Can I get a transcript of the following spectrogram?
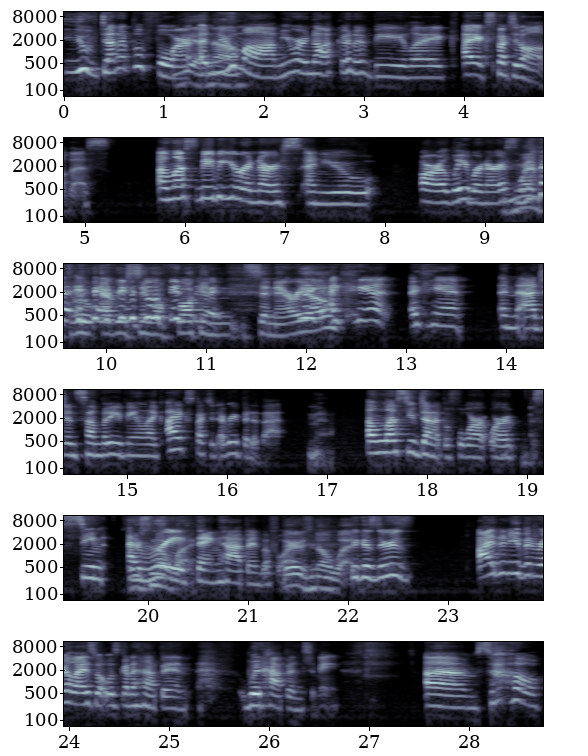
you've done it before, Yeah, a no. new mom, you are not going to be like, I expected all of this. Unless maybe you're a nurse and you are a labor nurse. went through every single went through it. fucking scenario. Like, I can't, I can't imagine somebody being like, I expected every bit of that. No. Unless you've done it before or seen There's no everything happen before There's no way. because there's I didn't even realize what was going to happen would happen to me. Um so what,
